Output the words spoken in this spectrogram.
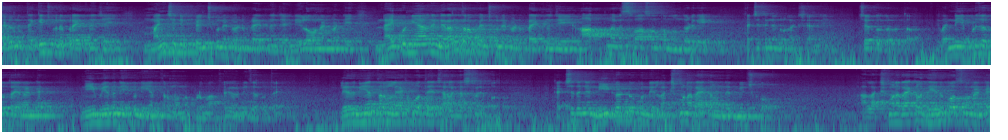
చెడుని తగ్గించుకునే ప్రయత్నం చేయి. మంచిని పెంచుకునేటువంటి ప్రయత్నం చేయి. నీలో ఉన్నటువంటి నైపుణ్యాలని నిరంతరం పెంచుకునేటువంటి ప్రయత్నం చేయి. ఆత్మవిశ్వాసంతో ముందడిగి ఖచ్చితంగా నువ్వు లక్ష్యాన్ని చేరుకోగలుగుతావు. ఇవన్నీ ఎప్పుడు జరుగుతాయనంటే నీ మీద నీకు నియంత్రణ ఉన్నప్పుడు మాత్రమే ఇవన్నీ జరుగుతాయి. లేదు నియంత్రణ లేకపోతే చాలా కష్టమైపోతుంది. ఖచ్చితంగా నీకంటూ కొన్ని లక్ష్మణ రేఖలను నిర్మించుకో. ఆ లక్ష్మణ రేఖలు దేనికోసం అంటే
